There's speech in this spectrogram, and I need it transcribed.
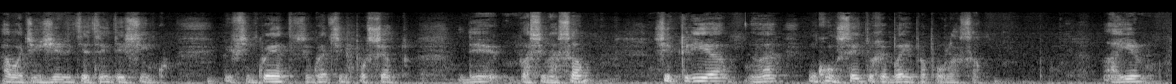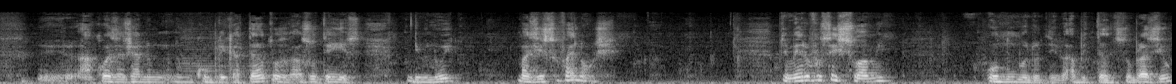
ao atingir entre 35% e 50%, 55% de vacinação, se cria é, um conceito rebanho para a população. Aí eh, a coisa já não, não complica tanto, as UTIs diminuem, mas isso vai longe. Primeiro vocês somem o número de habitantes no Brasil,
